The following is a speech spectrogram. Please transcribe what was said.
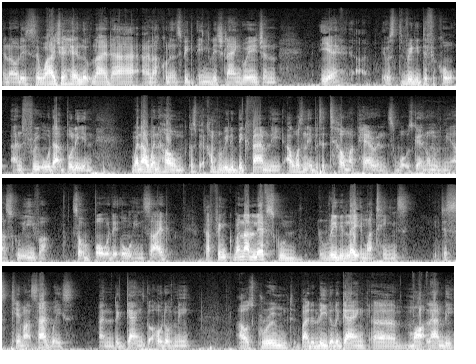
You know, they said, why does your hair look like that? And I couldn't speak English language. And yeah, it was really difficult. And through all that bullying, when I went home, because I come from a really big family, I wasn't able to tell my parents what was going on with me at school either. Sort of bottled it all inside. So I think when I left school really late in my teens, it just came out sideways. And the gangs got hold of me. I was groomed by the leader of the gang, um, Mark Lambie,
